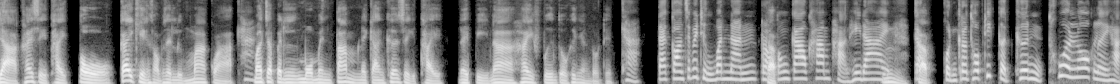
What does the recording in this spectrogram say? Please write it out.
อยากให้เศรษฐกิจไทยโตใกล้เคียง 2%หรือมากกว่าค่ะมันจะเป็นโมเมนตัมในการเคลื่อนเศรษฐกิจไทยในปีหน้าให้ฟื้นตัวขึ้นอย่างโดดเด่นค่ะแต่ก่อนจะไปถึงวันนั้นเราครับต้องก้าวข้ามผ่านให้ได้อืมคกัรับบผลกระทบที่เกิดขึ้นทั่วโลกเลยค่ะ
